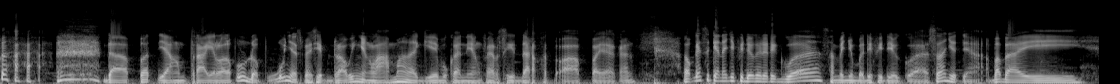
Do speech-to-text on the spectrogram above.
dapat yang trial walaupun udah punya spesifik drawing yang lama lagi ya bukan yang versi dark atau apa ya kan. Oke sekian aja video dari gua. Sampai jumpa di video gua selanjutnya. Bye bye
